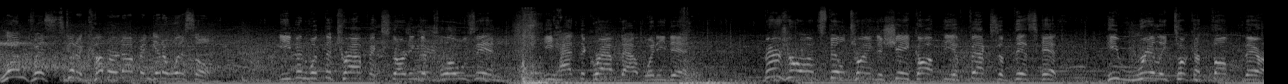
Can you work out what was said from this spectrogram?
Lundqvist's going to cover it up and get a whistle. Even with the traffic starting to close in, he had to grab that when he did. Bergeron's still trying to shake off the effects of this hit. He really took a thump there.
